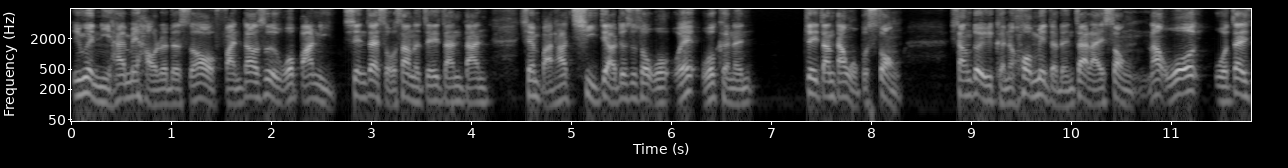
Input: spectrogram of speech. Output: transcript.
因为你还没好了的时候，反倒是我把你现在手上的这一张单先把它弃掉，就是说我，诶，我可能这张单我不送，相对于可能后面的人再来送，那我我再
